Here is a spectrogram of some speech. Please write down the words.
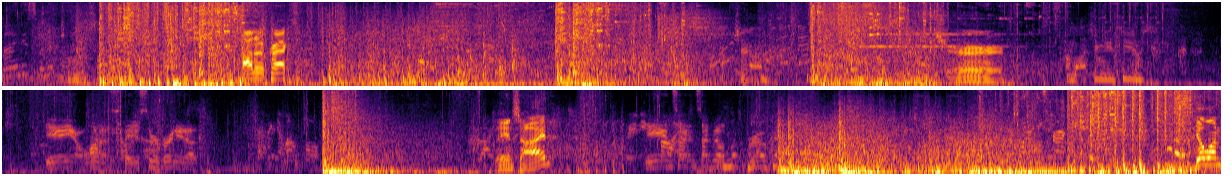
Minus one opponent. How do it cracked? Sure. I'm watching your teams. Yeah, yeah, I want us. They just threw a grenade up. They inside? Yeah, inside, inside building. Broken. Almost cracked. Kill one.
